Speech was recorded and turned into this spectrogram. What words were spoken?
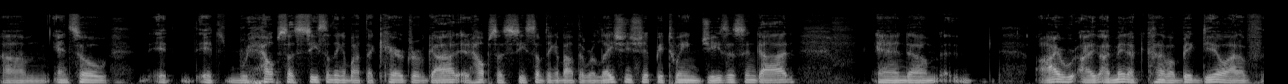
Um, and so it it helps us see something about the character of God. It helps us see something about the relationship between Jesus and God. And um, I, I, I made a kind of a big deal out of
